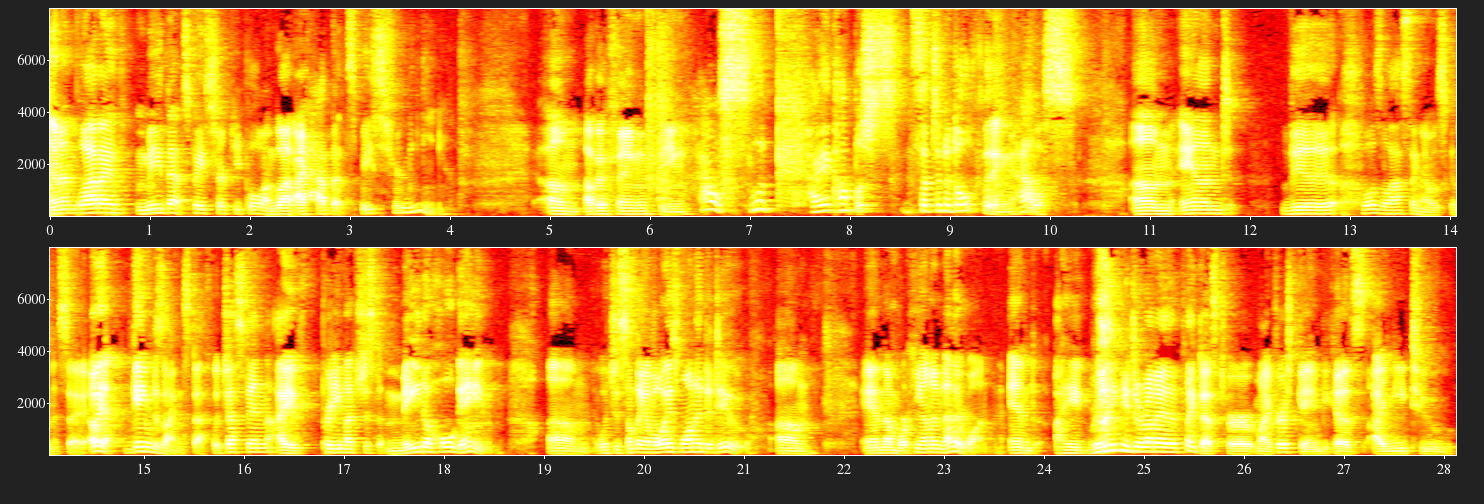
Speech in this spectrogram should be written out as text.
and I'm glad I've made that space for people. I'm glad I have that space for me. Um, other thing being house. Look, I accomplished such an adult thing. House. Um, and the what was the last thing I was gonna say? Oh yeah, game design stuff with Justin. I've pretty much just made a whole game, um, which is something I've always wanted to do. Um, and I'm working on another one. And I really need to run a playtest for my first game because I need to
